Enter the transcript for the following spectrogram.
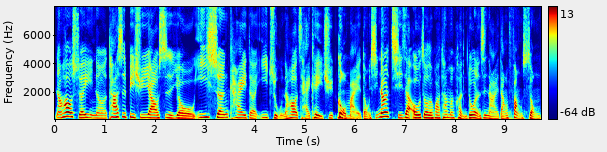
然后所以呢，它是必须要是有医生开的医嘱，然后才可以去购买的东西。嗯、那其实，在欧洲的话，他们很多人是拿来当放松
